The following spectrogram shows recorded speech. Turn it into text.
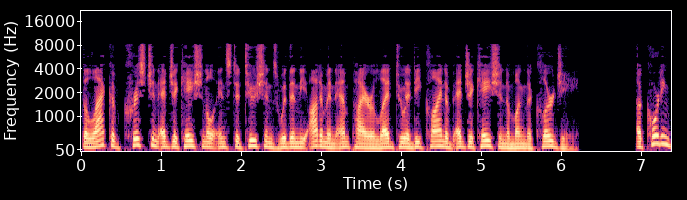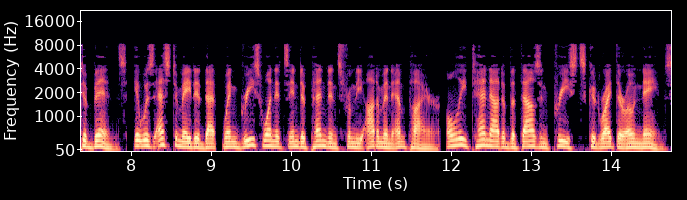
The lack of Christian educational institutions within the Ottoman Empire led to a decline of education among the clergy. According to Binns, it was estimated that, when Greece won its independence from the Ottoman Empire, only ten out of the thousand priests could write their own names.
